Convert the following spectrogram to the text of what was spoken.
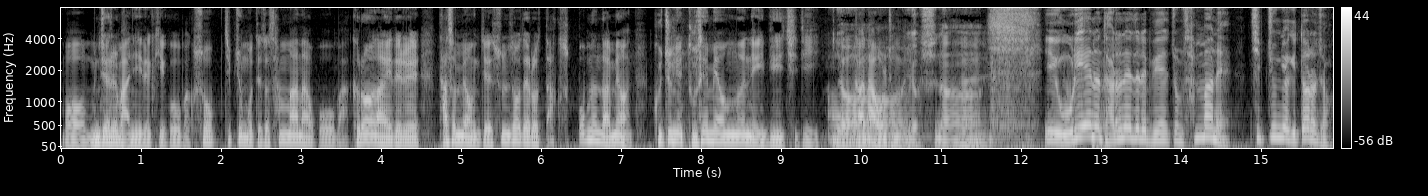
뭐 문제를 많이 일으키고 막 수업 집중 못해서 산만하고 막 그런 아이들을 다섯 명 이제 순서대로 딱 뽑는다면 그 중에 두세 명은 ADHD가 야, 나올 정도죠. 역시나. 네. 이 우리 애는 다른 애들에 비해 좀 산만해. 집중력이 떨어져.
